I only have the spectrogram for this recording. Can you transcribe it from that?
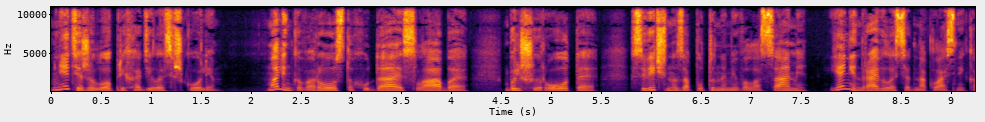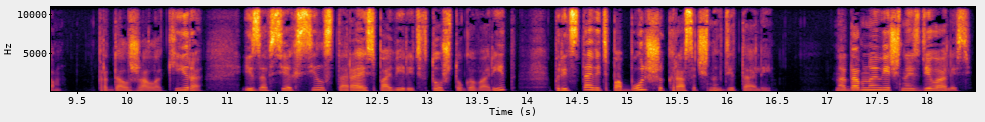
«Мне тяжело приходилось в школе. Маленького роста, худая, слабая, большеротая, с вечно запутанными волосами. Я не нравилась одноклассникам», — продолжала Кира, изо всех сил стараясь поверить в то, что говорит, представить побольше красочных деталей. Надо мной вечно издевались.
